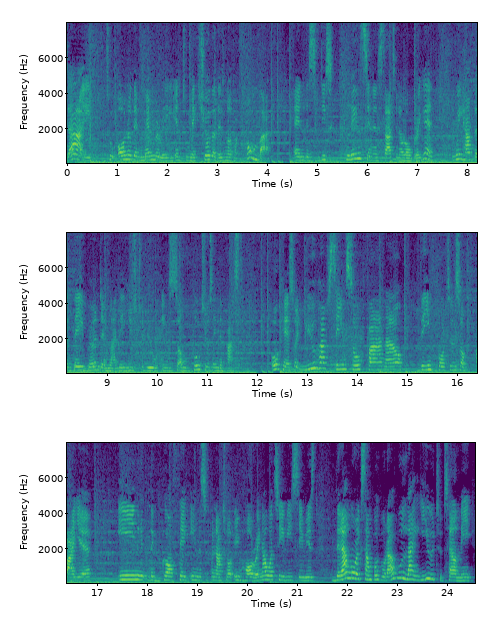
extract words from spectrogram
die, to honor the memory and to make sure that there's not a comeback and this, this cleansing and starting all over again, we have that they burn them like they used to do in some cultures in the past. Okay, so you have seen so far now the importance of fire in the gothic, in the supernatural, in horror, in our TV series. There are more examples, but I would like you to tell me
